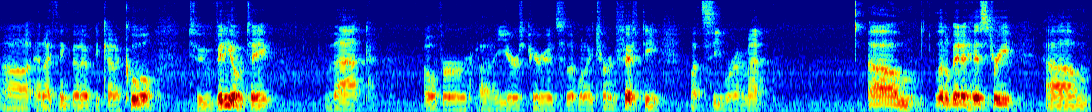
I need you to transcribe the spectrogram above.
Uh, and I think that it'd be kind of cool to videotape that over a year's period so that when I turn 50, let's see where I'm at. A um, little bit of history. Um,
